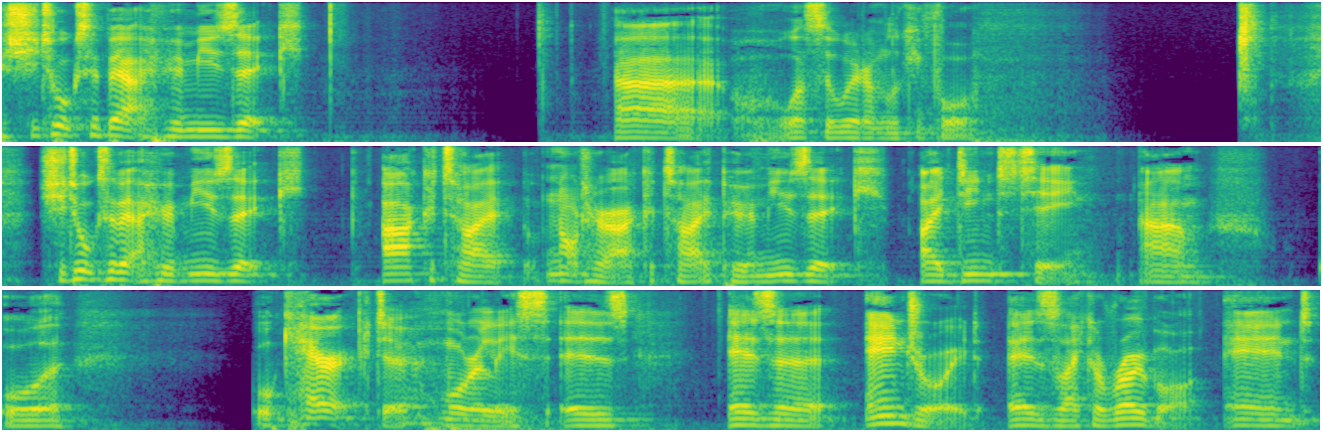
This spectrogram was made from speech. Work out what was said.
she talks about her music. Uh, what's the word I'm looking for? She talks about her music archetype, not her archetype, her music identity, um, or or character, more or less, is as a android, as like a robot, and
